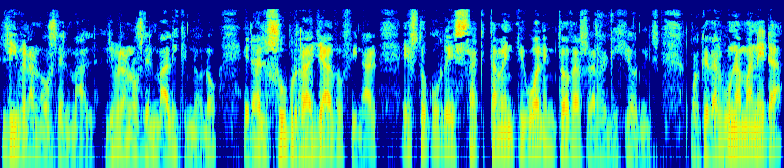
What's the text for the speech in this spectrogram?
líbranos del mal, líbranos del maligno, ¿no? Era el subrayado final. Esto ocurre exactamente igual en todas las religiones, porque de alguna manera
